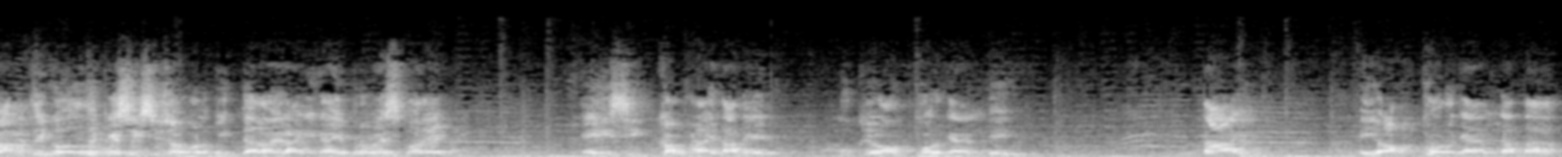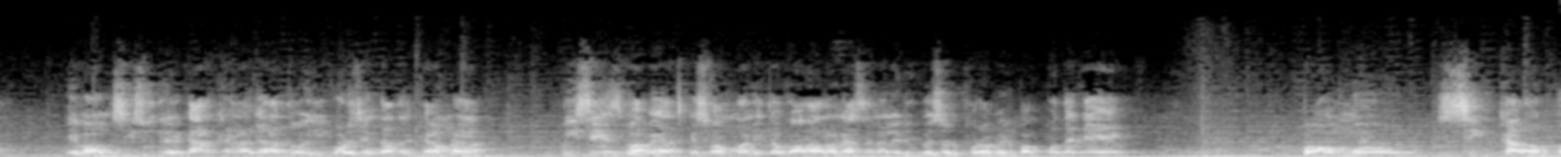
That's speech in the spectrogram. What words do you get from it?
মাতৃকোল থেকে শিশু যখন বিদ্যালয়ের আঙিনায় প্রবেশ করে এই শিক্ষকরাই তাদের বুকে অক্ষর জ্ঞান দেন। তাই এই অক্ষর জ্ঞানদাতা এবং শিশুদের কারখানা যারা তৈরি করেছেন তাদেরকে আমরা বিশেষভাবে আজকে সম্মানিত করা ন্যাশনাল এডুকেশন ফোরামের পক্ষ থেকে বঙ্গ শিক্ষারত্ন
